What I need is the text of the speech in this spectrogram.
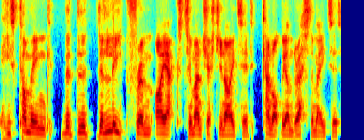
he's coming. The, the the leap from Ajax to Manchester United cannot be underestimated.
